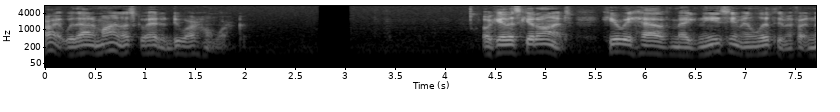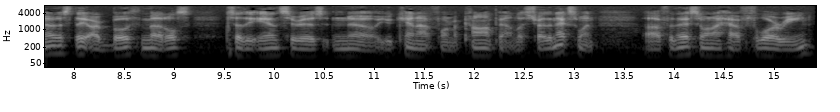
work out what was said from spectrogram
All right, with that in mind, let's go ahead and do our homework. Okay, let's get on it. Here we have magnesium and lithium. If I notice, they are both metals, so the answer is no, you cannot form a compound. Let's try the next one. Uh, for the next one, I have fluorine,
